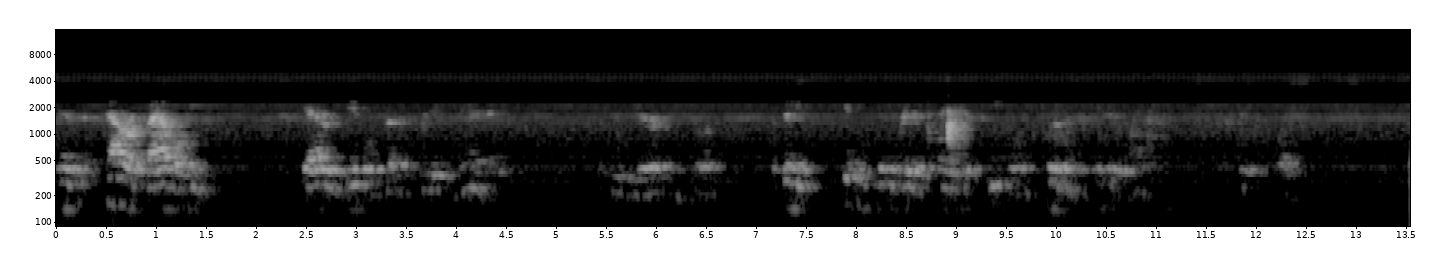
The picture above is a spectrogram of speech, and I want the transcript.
in the Tower of Babel, he scattered people to create mandate through the earth and so on. But then he's getting, getting ready to take his people and put them in a particular land, a particular place. So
